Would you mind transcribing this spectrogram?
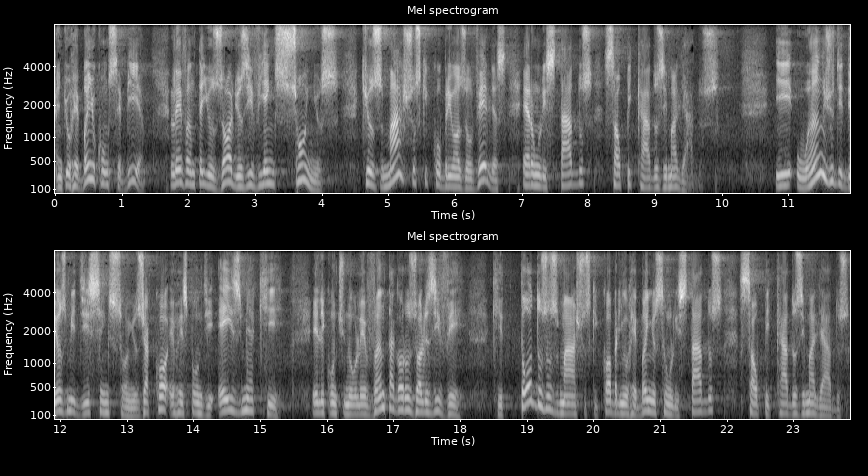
em que o rebanho concebia, levantei os olhos e vi em sonhos que os machos que cobriam as ovelhas eram listados, salpicados e malhados. E o anjo de Deus me disse em sonhos: Jacó, eu respondi: Eis-me aqui. Ele continuou: Levanta agora os olhos e vê que todos os machos que cobrem o rebanho são listados, salpicados e malhados,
